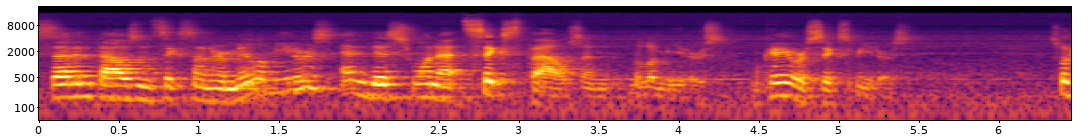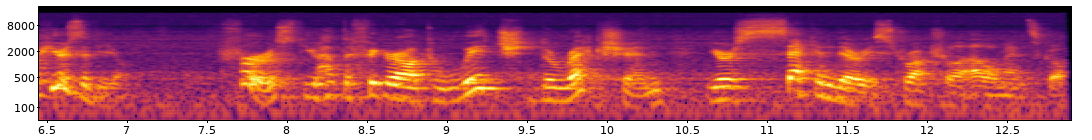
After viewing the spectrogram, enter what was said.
7,600 millimeters, and this one at 6,000 millimeters, okay, or 6 meters. So here's the deal. First, you have to figure out which direction your secondary structural elements go.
